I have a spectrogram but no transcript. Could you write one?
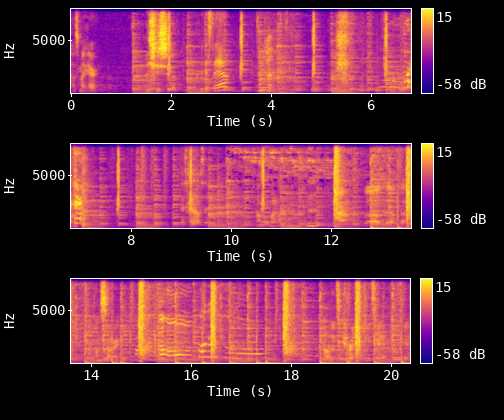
how's my hair? you should have. 준비됐어요? 잠시만. 네, 잘 나왔어요. 한국말로. Well, uh, I'm sorry. 진짜 너무 빠졌어. Oh, looks good. Perfect. Looks good. We're good.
